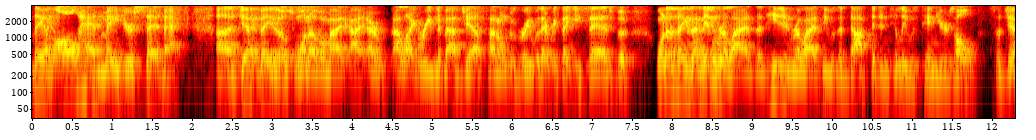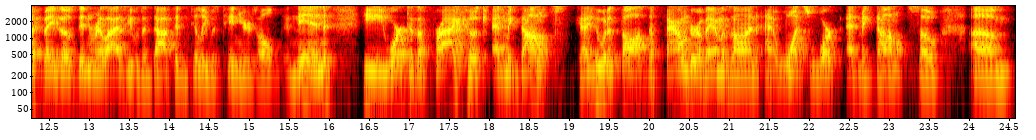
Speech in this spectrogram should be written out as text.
they have all had major setbacks. Uh, Jeff Bezos, one of them. I, I, I like reading about Jeff. I don't agree with everything he says, but one of the things I didn't realize that he didn't realize he was adopted until he was 10 years old. So Jeff Bezos didn't realize he was adopted until he was 10 years old. And then he worked as a fry cook at McDonald's. Okay. Who would have thought the founder of Amazon at once worked at McDonald's? So, um,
